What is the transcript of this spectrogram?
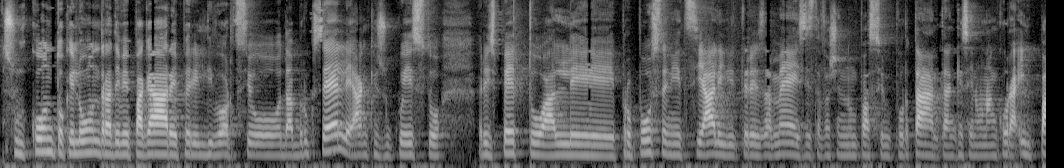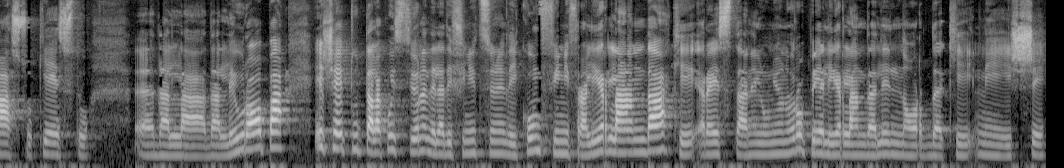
sul conto che Londra deve pagare per il divorzio da Bruxelles e anche su questo rispetto alle proposte iniziali di Theresa May si sta facendo un passo importante anche se non ancora il passo chiesto eh, dall'Europa e c'è tutta la questione della definizione dei confini fra l'Irlanda che resta nell'Unione Europea e l'Irlanda del Nord che ne esce.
